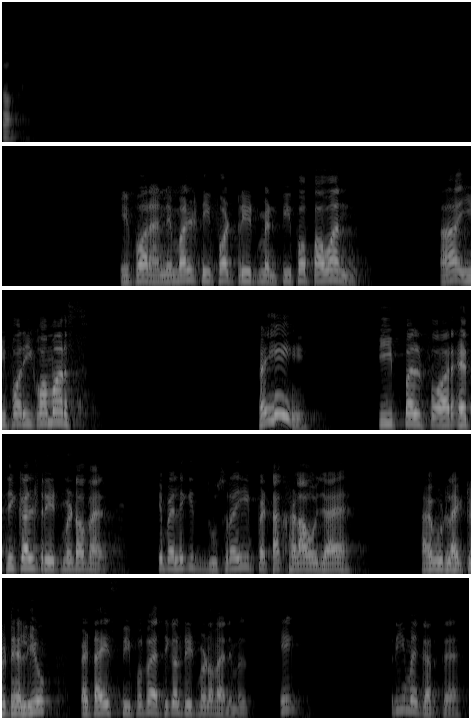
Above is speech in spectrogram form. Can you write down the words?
dog E for animal, T for treatment, P for pawan, E E for e-commerce. नहीं। People for ethical treatment of के पहले कि दूसरा ही पेटा खड़ा हो जाए। I would like to tell you PETA is people for ethical treatment of animals ये फ्री में करते हैं।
